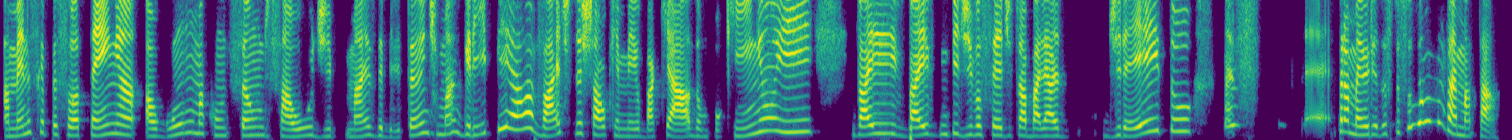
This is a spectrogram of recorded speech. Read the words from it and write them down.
a menos que a pessoa tenha alguma condição de saúde mais debilitante, uma gripe, ela vai te deixar o que? Meio baqueado um pouquinho e vai, vai impedir você de trabalhar direito, mas é, para a maioria das pessoas ela não vai matar.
